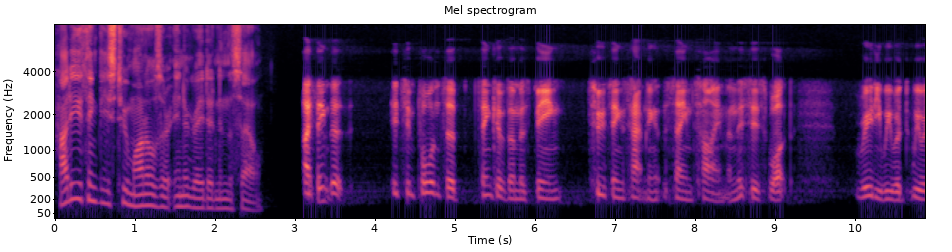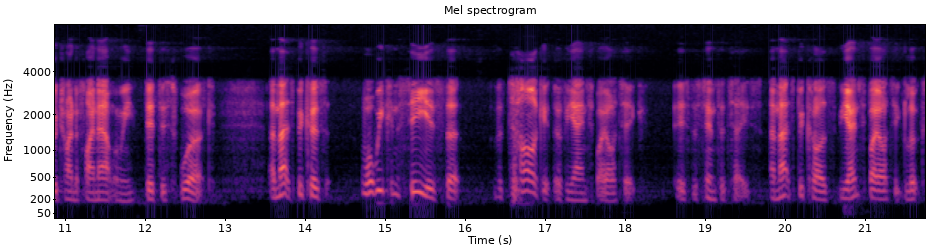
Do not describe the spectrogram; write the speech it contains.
How do you think these two models are integrated in the cell? I think that it's important to think of them as being two things happening at the same time, and this is what really we were we were trying to find out when we did this work, and that's because what we can see is that the target of the antibiotic is the synthetase, and that's because the antibiotic looks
